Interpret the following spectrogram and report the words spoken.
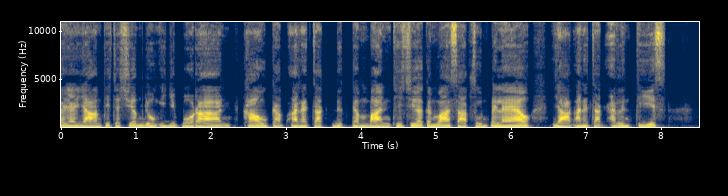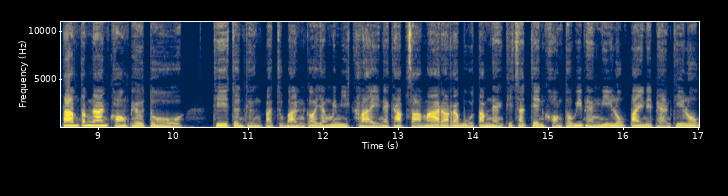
พยายามที่จะเชื่อมโยงอียิปต์โบราณ เข้ากับอาณาจักรดึกดำบรรที่เชื่อกันว่าสาบสูญไปแล้ว อย่างอาณาจักรแอตแลนติส ตามตำนานของเพลโต ที่จนถึงปัจจุบันก็ยังไม่มีใครนะครับ สามารถระบุตำแหน่งที่ชัดเจนของทวีปแห่งนี้ลงไปในแผนที่โลก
